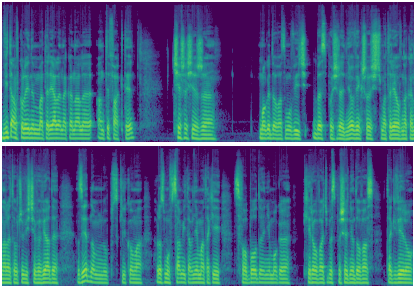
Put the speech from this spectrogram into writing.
Witam w kolejnym materiale na kanale Antyfakty. Cieszę się, że mogę do Was mówić bezpośrednio. Większość materiałów na kanale to oczywiście wywiady z jedną lub z kilkoma rozmówcami. Tam nie ma takiej swobody, nie mogę kierować bezpośrednio do Was tak wielu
